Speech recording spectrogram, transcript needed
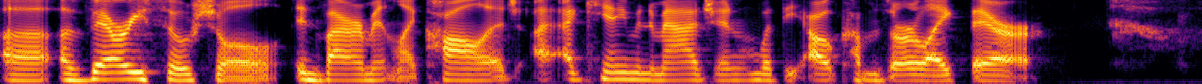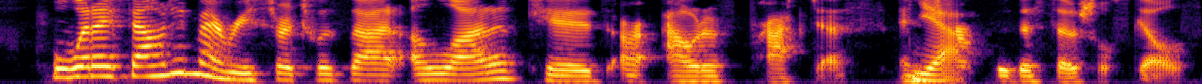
uh, a very social environment like college. I, I can't even imagine what the outcomes are like there well, what I found in my research was that a lot of kids are out of practice in yeah. terms of the social skills.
